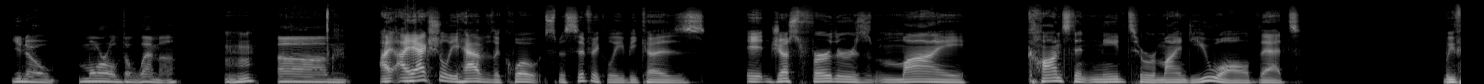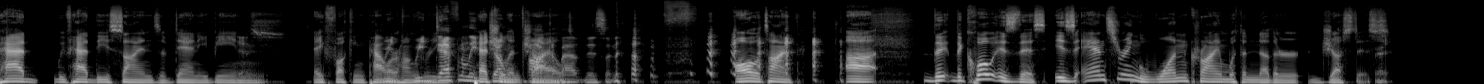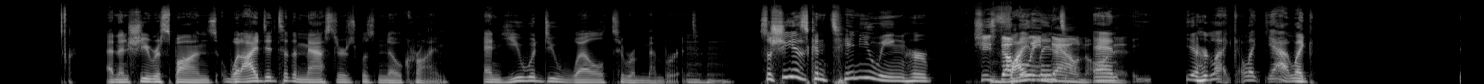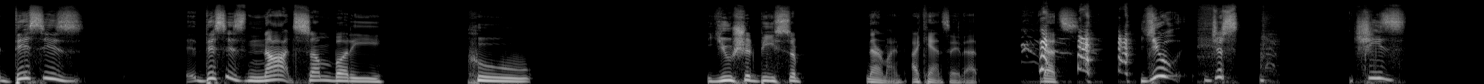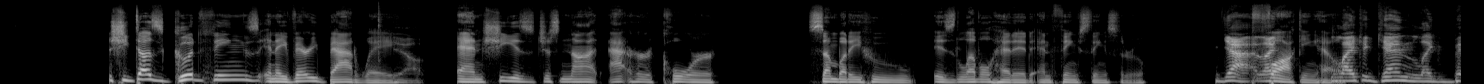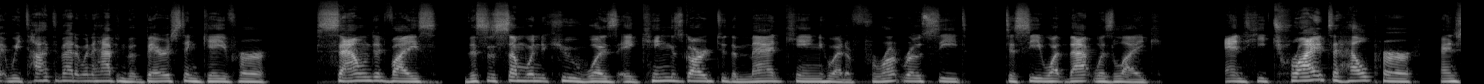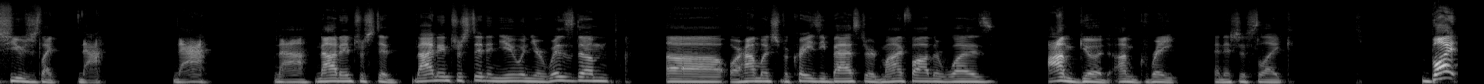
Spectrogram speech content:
you know, moral dilemma. Mhm. Um, I, I actually have the quote specifically because it just furthers my constant need to remind you all that we've had we've had these signs of Dany being yes. a fucking power hungry we definitely petulant don't talk child about this enough. all the time. Uh the the quote is this is answering one crime with another justice. Right. And then she responds, "What I did to the masters was no crime, and you would do well to remember it." Mhm. So she is continuing her She's doubling down on and it. yeah, her like like yeah, like this is this is not somebody who you should be sup- never mind i can't say that that's you just she's she does good things in a very bad way Yeah. and she is just not at her core somebody who is level-headed and thinks things through Yeah. Like, fucking hell like again, like we talked about it when it happened, but Barristan gave her sound advice. This is someone who was a Kingsguard to the Mad King, who had a front row seat to see what that was like, and he tried to help her, and she was just like, "Nah, nah, nah, not interested. Not interested in you and your wisdom, uh, or how much of a crazy bastard my father was. I'm good. I'm great." And it's just like, but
